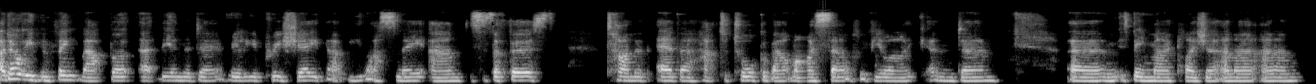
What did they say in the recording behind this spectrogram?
I don't even think that, but at the end of the day, I really appreciate that you asked me. And this is the first time I've ever had to talk about myself, if you like. And um, um, it's been my pleasure, and, I, and I'm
